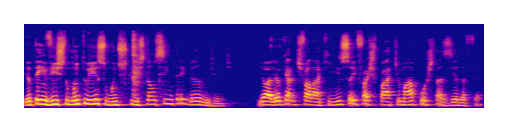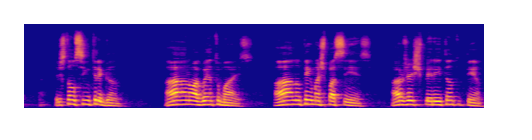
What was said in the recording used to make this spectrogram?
Eu tenho visto muito isso, muitos cristãos se entregando, gente. E olha, eu quero te falar que isso aí faz parte de uma apostasia da fé. Eles estão se entregando. Ah, não aguento mais. Ah, não tenho mais paciência. Ah, eu já esperei tanto tempo.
